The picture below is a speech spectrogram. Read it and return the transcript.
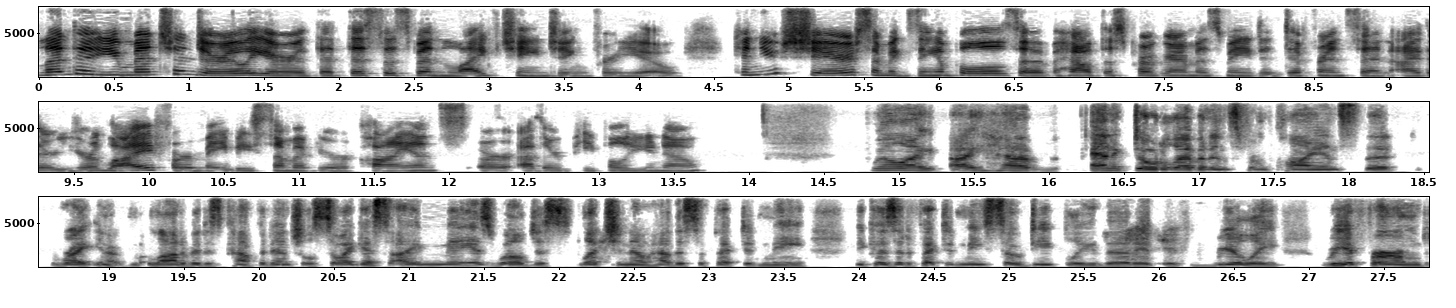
Linda, you mentioned earlier that this has been life changing for you. Can you share some examples of how this program has made a difference in either your life or maybe some of your clients or other people you know? Well, I, I have anecdotal evidence from clients that, right, you know, a lot of it is confidential. So I guess I may as well just let you know how this affected me because it affected me so deeply that it, it really reaffirmed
